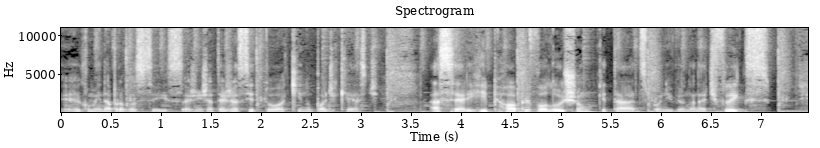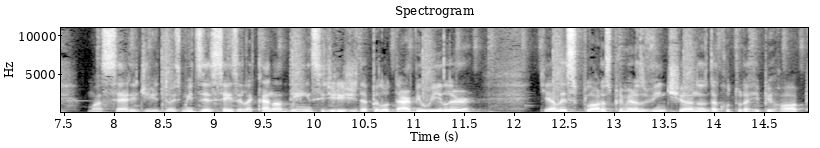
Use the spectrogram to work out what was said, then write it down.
recomendar para vocês, a gente até já citou aqui no podcast, a série Hip Hop Evolution, que está disponível na Netflix, uma série de 2016, ela é canadense, dirigida pelo Darby Wheeler, que ela explora os primeiros 20 anos da cultura hip hop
